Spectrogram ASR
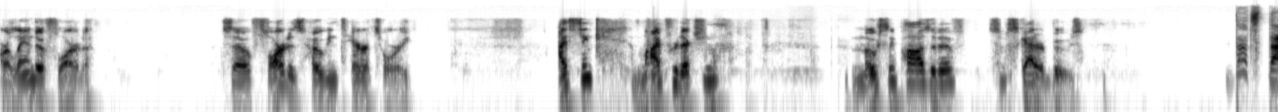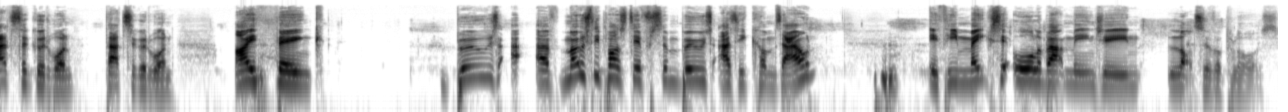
Orlando, Florida. So Florida's Hogan territory. I think my prediction, mostly positive, some scattered booze. That's that's a good one. That's a good one. I think booze, uh, uh, mostly positive, some boos as he comes out. If he makes it all about Mean Gene, lots of applause.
